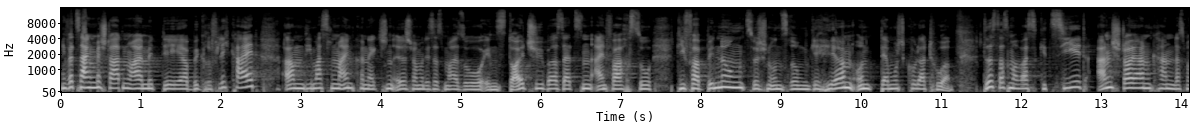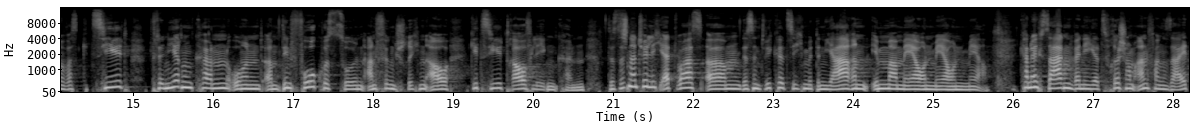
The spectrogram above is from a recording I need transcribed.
Ich würde sagen, wir starten mal mit der Begrifflichkeit. Ähm, die Muscle-Mind-Connection ist, wenn wir das jetzt mal so ins Deutsche übersetzen, einfach so die Verbindung zwischen unserem Gehirn und der Muskulatur. Das, dass man was gezielt ansteuern kann, dass man was gezielt trainieren können und ähm, den Fokus so in Anführungsstrichen auch gezielt drauflegen können. Das ist natürlich etwas, ähm, das entwickelt sich mit den Jahren immer mehr und mehr und mehr. Ich kann euch sagen, wenn ihr jetzt frisch am Anfang seid,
